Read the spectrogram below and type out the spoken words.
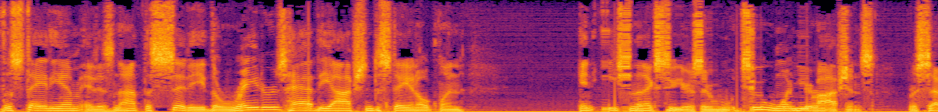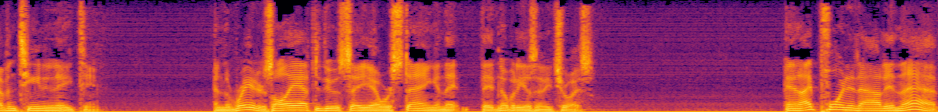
the stadium, it is not the city. The Raiders have the option to stay in Oakland in each of the next two years. There are two one year options for 17 and 18. And the Raiders, all they have to do is say, yeah, we're staying, and they, they nobody has any choice. And I pointed out in that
